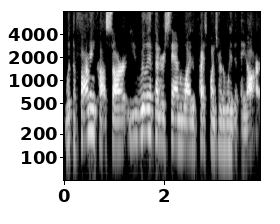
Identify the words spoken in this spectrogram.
what the farming costs are, you really have to understand why the price points are the way that they are.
